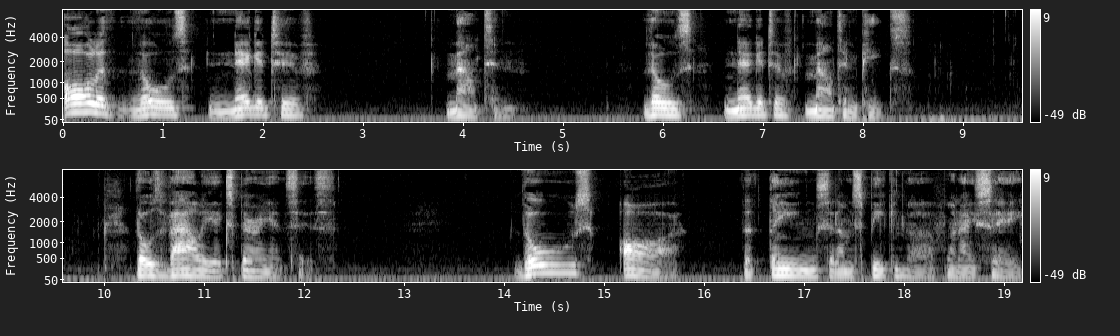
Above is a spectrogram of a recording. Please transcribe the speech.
All of those negative mountain, those negative mountain peaks, those valley experiences, those are the things that I'm speaking of when I say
